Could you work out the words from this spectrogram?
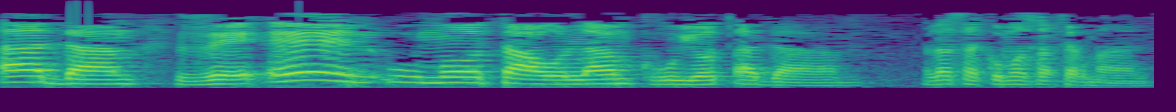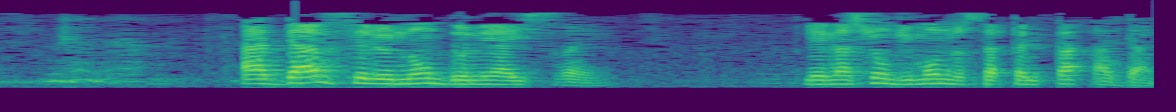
Adam ve'en umot haolam kruyot Adam. Là, ça commence à faire mal. Adam, c'est le nom donné à Israël. Les nations du monde ne s'appellent pas Adam.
